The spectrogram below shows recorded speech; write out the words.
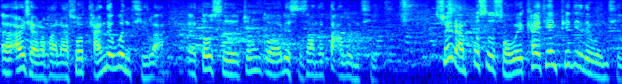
呃，而且的话呢，说谈的问题了，呃，都是中国历史上的大问题。虽然不是所谓开天辟地的问题，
